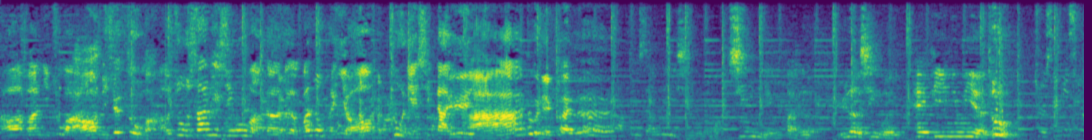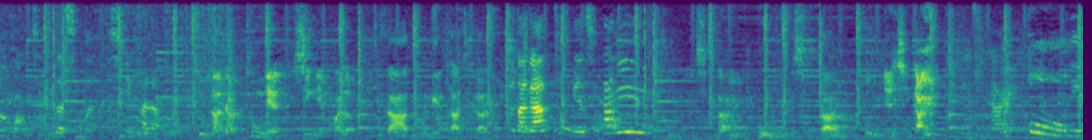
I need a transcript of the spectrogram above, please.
好啊，帮你祝啊。好，你先祝嘛。我祝三立新闻网的这个观众朋友 兔年行大运啊，兔年快乐。祝三立新闻网新年快乐，娱乐新闻 Happy New Year Two。祝三立新闻网及娱乐新闻新年快乐。祝大家兔年新年快乐！祝大家兔年大吉大利！祝大家兔年行大运！兔年行大运！兔年行大运！兔年行大运！兔年行大运！兔年到，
